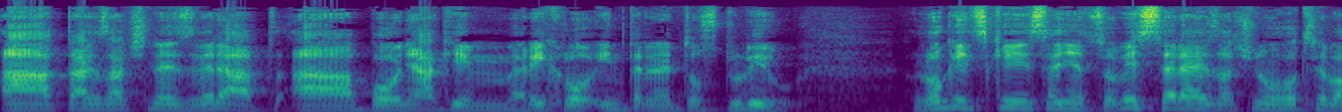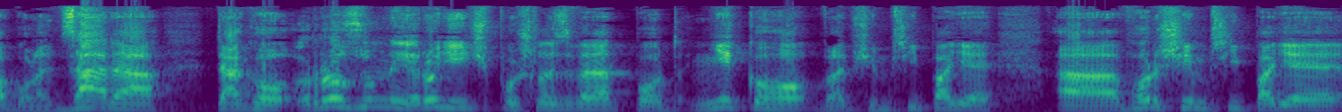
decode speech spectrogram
a tak začne zvedat a po nějakým rychlo internetu studiu. Logicky se něco vysere, začnou ho třeba bolet záda, tak ho rozumný rodič pošle zvedat pod někoho, v lepším případě, a v horším případě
